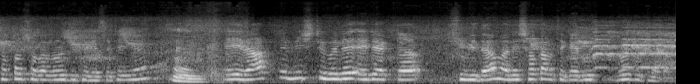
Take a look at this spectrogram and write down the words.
সকাল সকাল রোদ উঠে গেছে ঠিক না? হুম এই রাত্রে বৃষ্টি হলে এটা একটা সুবিধা মানে সকাল থেকে রোদ রোদ উঠে গেল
